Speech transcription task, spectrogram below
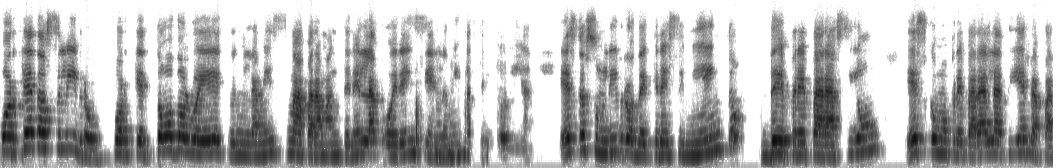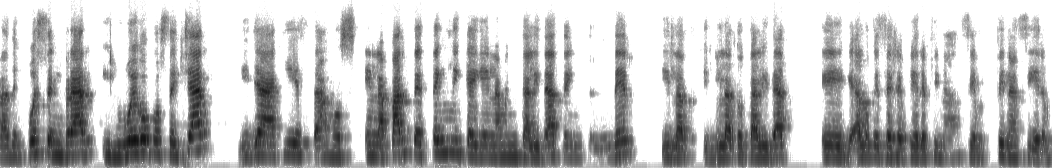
¿Por qué dos libros? Porque todo lo he hecho en la misma, para mantener la coherencia en la misma sintonía. Esto es un libro de crecimiento, de preparación. Es como preparar la tierra para después sembrar y luego cosechar. Y ya aquí estamos en la parte técnica y en la mentalidad de entender y la, la totalidad eh, a lo que se refiere financiero.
